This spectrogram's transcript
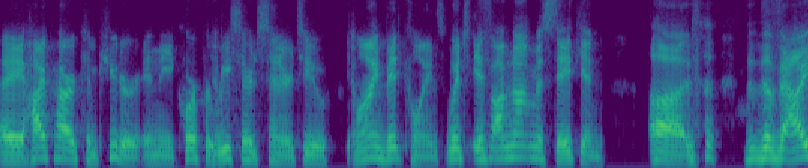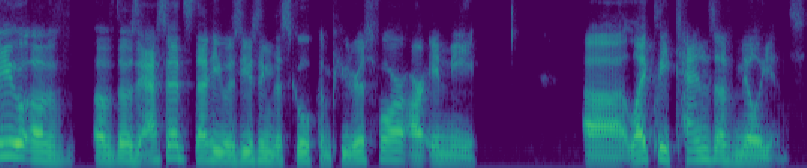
a high powered computer in the corporate Yep. research center to Yep. mine bitcoins. Which, if I'm not mistaken, uh, the value of of those assets that he was using the school computers for are in the uh, likely tens of millions.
